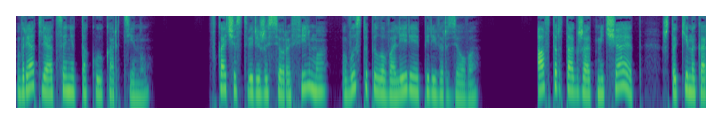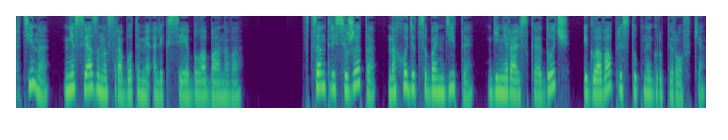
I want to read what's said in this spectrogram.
вряд ли оценят такую картину. В качестве режиссера фильма выступила Валерия Переверзева. Автор также отмечает, что кинокартина не связана с работами Алексея Балабанова. В центре сюжета находятся бандиты, генеральская дочь и глава преступной группировки.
